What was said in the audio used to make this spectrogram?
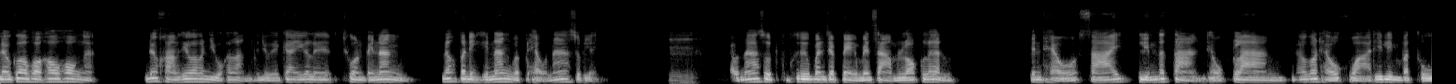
แล้วก็พอเข้าห้องอะ ด้วยความที่ว่ามันอยู่ข้างหลังมันอยู่ใกล้ๆก็เลย ชวนไปนั่ง แล้วประเด็นคือนั่งแบบแถวหน้าสุดเลยอืมแถวหน้าสุดคือมันจะแบ่งเป็นสามล็อกแล้วกันเป็นแถวซ้ายริมหน้าต่าง แถวกลาง แล้วก็แถวขวาที่ริมประตู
